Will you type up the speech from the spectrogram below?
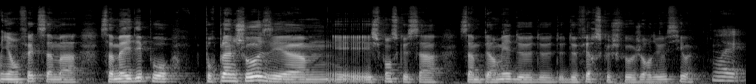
Et en fait, ça m'a, ça m'a aidé pour, pour plein de choses et, euh, et, je pense que ça, ça me permet de, de, faire ce que je fais aujourd'hui aussi. Ouais.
